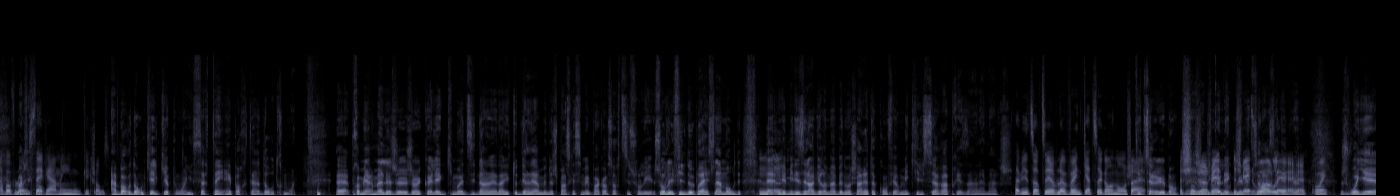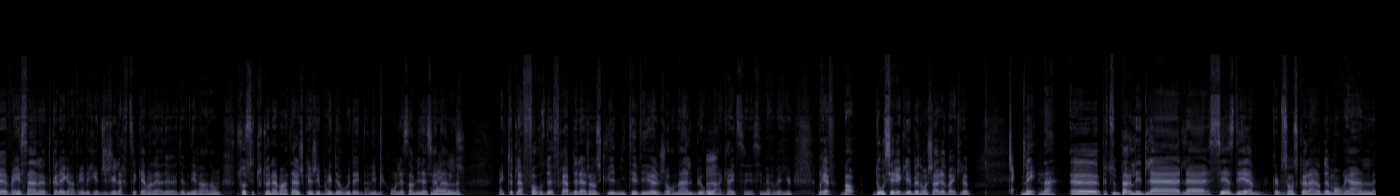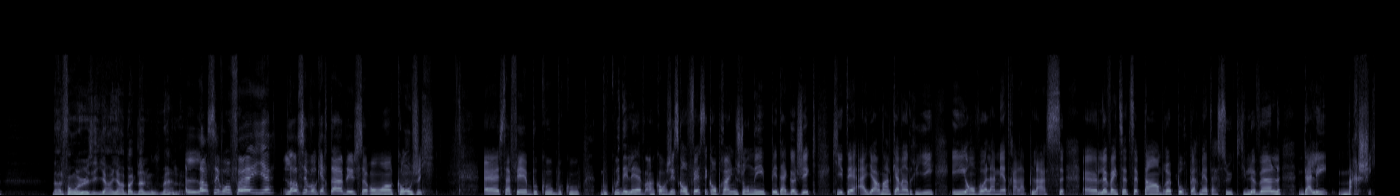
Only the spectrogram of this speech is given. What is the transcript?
Elle va vouloir Ok, lui serrer la main ou quelque chose. Abordons quelques points, certains importants, d'autres moins. Euh, premièrement, j'ai un collègue qui m'a dit dans, dans les toutes dernières minutes, je pense que c'est même pas encore sorti sur les sur les fils de presse, la mode. Euh, le ministre de l'Environnement, Benoît Charette, a confirmé qu'il sera présent à la marche. Ça vient de sortir le 24 secondes, mon cher. T'es sérieux? Bon, Je, euh, je viens, je de voir dans sa débile. le. Ouais. Je voyais Vincent, notre collègue, en train de rédiger l'article avant de, de- de venir en ondes. Ça, c'est tout un avantage que j'ai, by the way, d'être dans les bureaux de l'Assemblée nationale. Ben oui. Avec toute la force de frappe de l'agence QMI, TVA, le journal, le bureau Mm. d'enquête, c'est merveilleux. Bref, bon, dossier réglé, Benoît Charette va être là. Check. Maintenant, euh, peux-tu me parler de la, de la CSDM, Commission scolaire de Montréal? Dans le fond, eux, ils, en- ils embarquent dans le mouvement. Là. Lancez vos feuilles, lancez vos cartables et ils seront en congé. Euh, ça fait beaucoup, beaucoup, beaucoup d'élèves en congé. Ce qu'on fait, c'est qu'on prend une journée pédagogique qui était ailleurs dans le calendrier et on va la mettre à la place euh, le 27 septembre pour permettre à ceux qui le veulent d'aller marcher.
